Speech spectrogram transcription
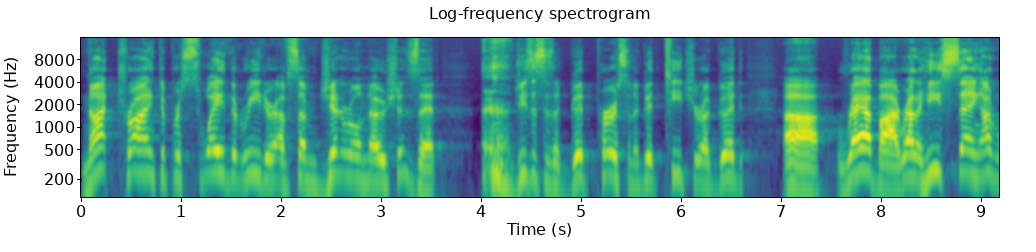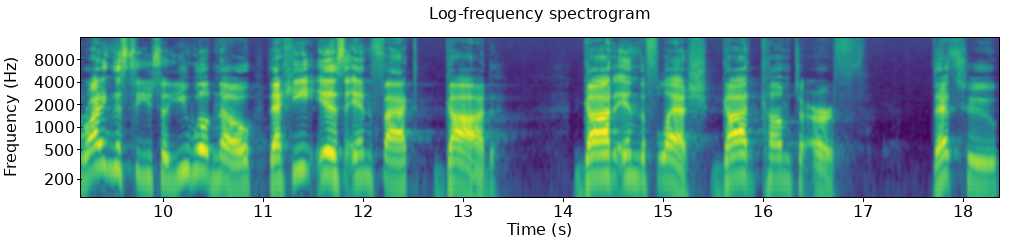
not trying to persuade the reader of some general notions that Jesus is a good person, a good teacher, a good uh, rabbi. Rather, he's saying, I'm writing this to you so you will know that he is, in fact, God. God in the flesh, God come to earth. That's who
